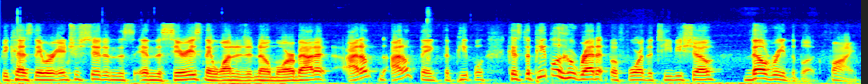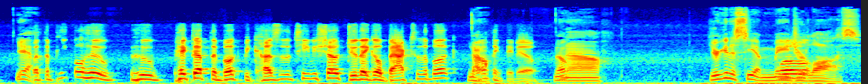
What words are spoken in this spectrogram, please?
because they were interested in this in the series and they wanted to know more about it. I don't I don't think the people because the people who read it before the TV show they'll read the book fine. Yeah. But the people who who picked up the book because of the TV show, do they go back to the book? No. I don't think they do. Nope. No. You're going to see a major Well, loss,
